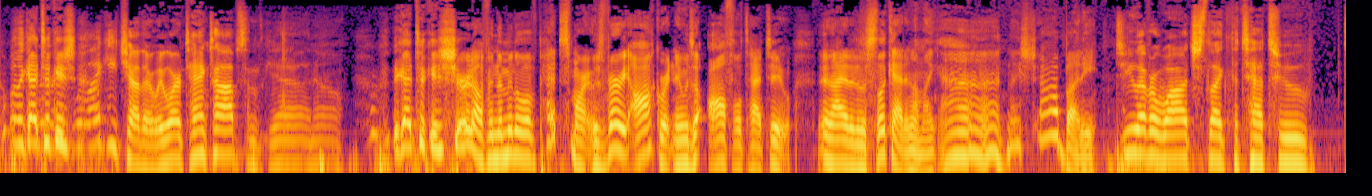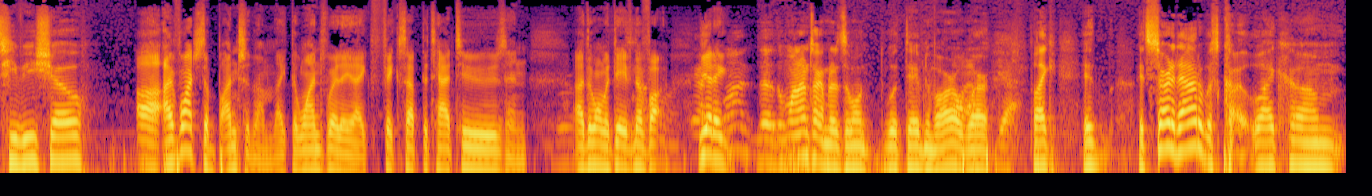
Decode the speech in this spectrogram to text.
Well, the guy took his We like each other. We wear tank tops, and yeah, I know. the guy took his shirt off in the middle of PetSmart. It was very awkward, and it was an awful tattoo. And I had to just look at it, and I'm like, ah, nice job, buddy. Do you ever watch like the tattoo TV show? Uh, I've watched a bunch of them, like the ones where they like fix up the tattoos, and uh, the one with Dave Navarro. Yeah, they, the, one, the, the one I'm talking about is the one with Dave Navarro, where like it it started out. It was ki- like um,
